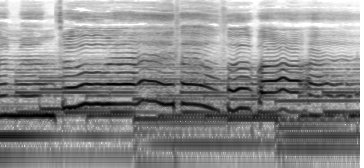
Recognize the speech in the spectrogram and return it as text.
Swimming through red velvet wine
